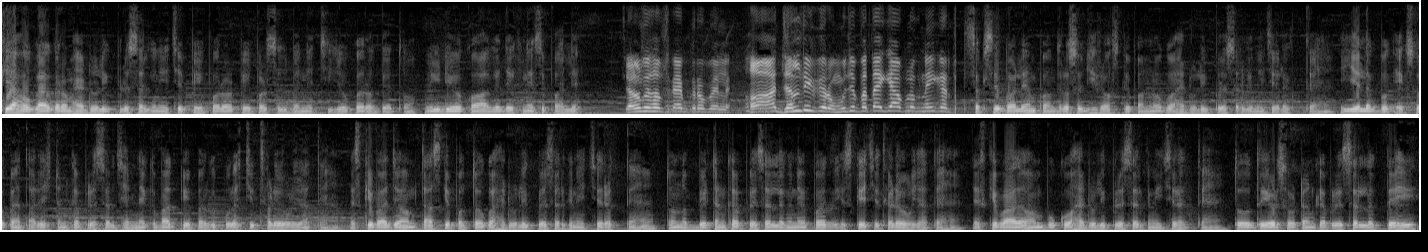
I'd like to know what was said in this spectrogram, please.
क्या होगा अगर हम हाइड्रोलिक प्रेशर के नीचे पेपर और पेपर से बने चीज़ों को रख दे तो वीडियो को आगे देखने से पहले। चैनल को सब्सक्राइब करो पहले। हाँ जल्दी करो। मुझे पता है कि आप लोग नहीं करते। सबसे पहले हम 1500 जीरोक्स के पन्नों को हाइड्रोलिक प्रेशर के नीचे रखते हैं। ये लगभग 145 टन का प्रेशर झेलने के बाद पेपर के पूरे चिथड़े उड़ जाते हैं। इसके बाद जब हम ताश के पत्तों को हाइड्रोलिक प्रेशर के नीचे रखते हैं तो 90 टन का प्रेशर लगने पर इसके चिथड़े उड़ जाते हैं। इसके बाद हम बुक को हाइड्रोलिक प्रेशर के नीचे रखते हैं। तो डेढ़ सौ टन का प्रेशर लगते ही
